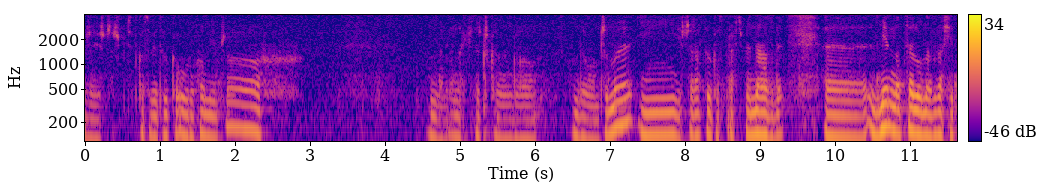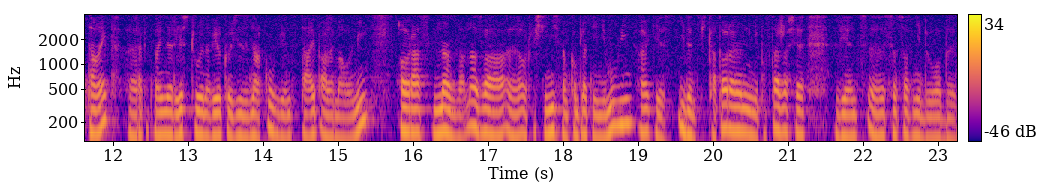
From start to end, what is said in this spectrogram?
że jeszcze szybciutko sobie tylko uruchomię. Och. Dobra, na chwileczkę go wyłączymy i jeszcze raz tylko sprawdźmy nazwy. E, zmienna celu nazywa się type. RapidMiner jest czuły na wielkość znaków, więc type, ale małymi oraz nazwa. Nazwa e, oczywiście nic nam kompletnie nie mówi, tak? jest identyfikatorem, nie powtarza się, więc e, sensownie byłoby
